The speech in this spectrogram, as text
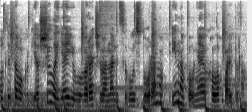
После того, как я шила, я ее выворачиваю на лицевую сторону и наполняю холофайбером.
